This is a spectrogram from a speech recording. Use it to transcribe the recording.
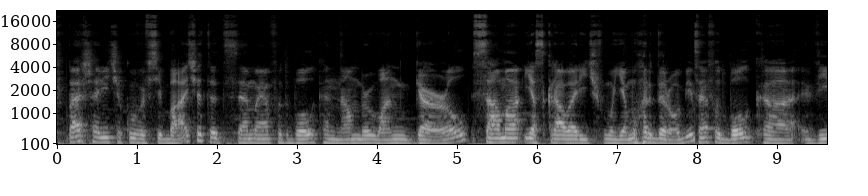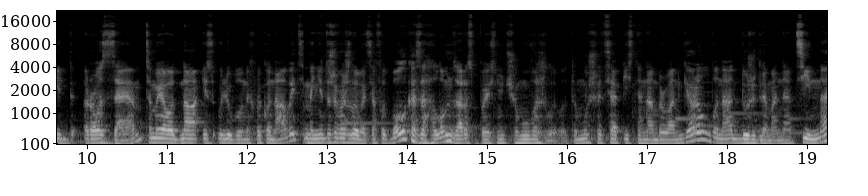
Перша річ, яку ви всі бачите, це моя футболка Number One Girl. Сама яскрава річ в моєму гардеробі. Це футболка від Розе. Це моя одна із улюблених виконавиць. Мені дуже важлива ця футболка. Загалом зараз поясню, чому важливо. Тому що ця пісня Number One Girl, вона дуже для мене цінна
